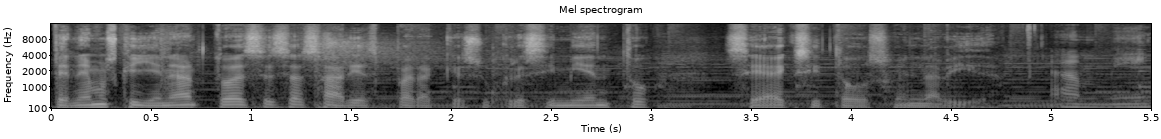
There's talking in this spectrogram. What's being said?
tenemos que llenar todas esas áreas para que su crecimiento sea exitoso en la vida. Amén.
